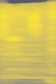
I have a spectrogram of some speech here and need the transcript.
It's.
